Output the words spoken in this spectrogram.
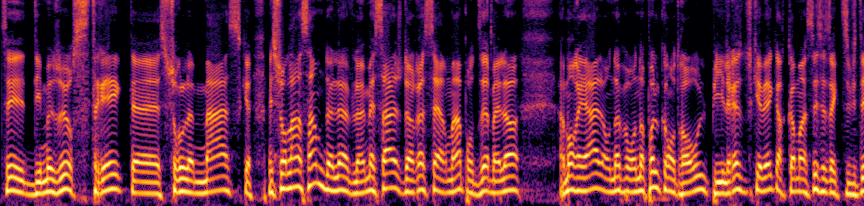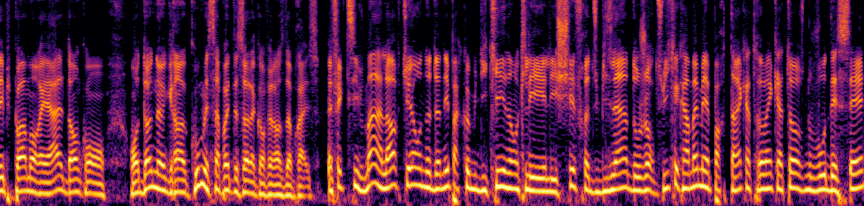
tu sais, des mesures strictes euh, sur le masque, mais sur l'ensemble de l'œuvre, un message de resserrement pour dire, ben là, à Montréal, on n'a on pas le contrôle, puis le reste du Québec a recommencé ses activités, puis pas à Montréal, donc on, on donne un grand coup, mais ça n'a pas été ça la conférence de presse. Effectivement, alors qu'on a donné par communiqué donc les, les chiffres du bilan d'aujourd'hui, qui est quand même important, 94 nouveaux décès,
